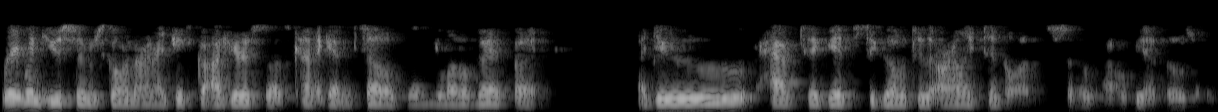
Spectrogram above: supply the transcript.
right when houston was going on i just got here so i was kind of getting settled in a little bit but i do have tickets to go to the arlington ones so i will be at those ones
